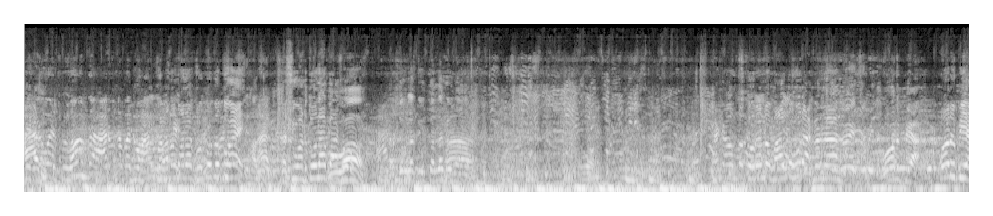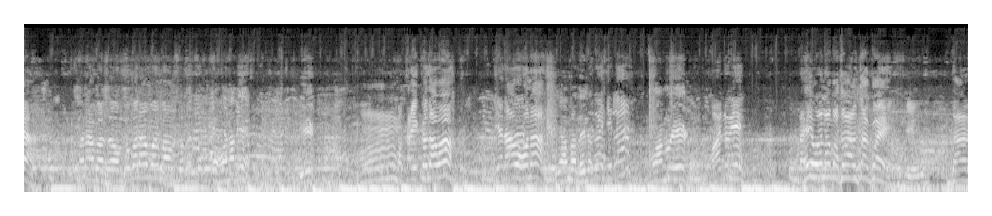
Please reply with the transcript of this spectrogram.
હારું તો આમ તો હારું તો બધું હારું. મારો મારો જોતો તો તું આય. કશું અડતો ના પાછો. કાકા આમ તો તોરણનો ભાવ તો શું રાખે છે? સો રૂપિયા. સો રૂપિયા? બરાબર છે આમ તો બરાબર ભાવ છે. હમ, મકા એક જ આવો. બે ના આવો હોના લઈ કેટલા વાનું એક. નહીં વાલા બધા હાલતા કોઈ. તાર.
